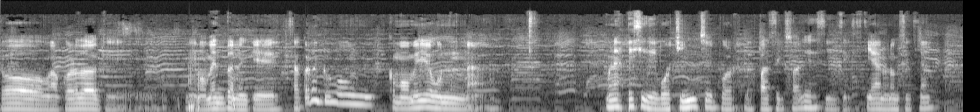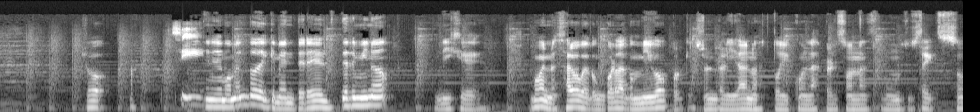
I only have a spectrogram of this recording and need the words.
yo me acuerdo que en el momento en el que se acuerdan que hubo un- como medio una una especie de bochinche por los pansexuales y si existían o no existían. Yo, Sí, en el momento de que me enteré del término, dije, bueno, es algo que concuerda conmigo porque yo en realidad no estoy con las personas según su sexo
